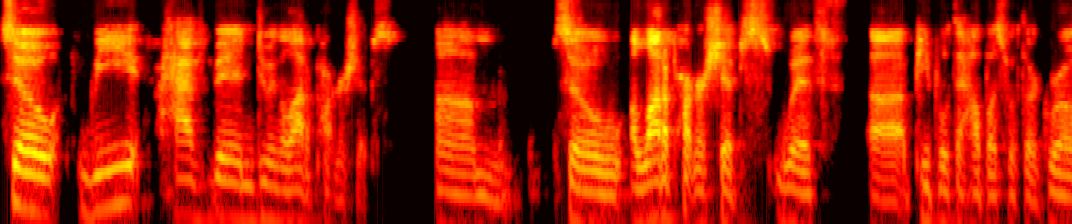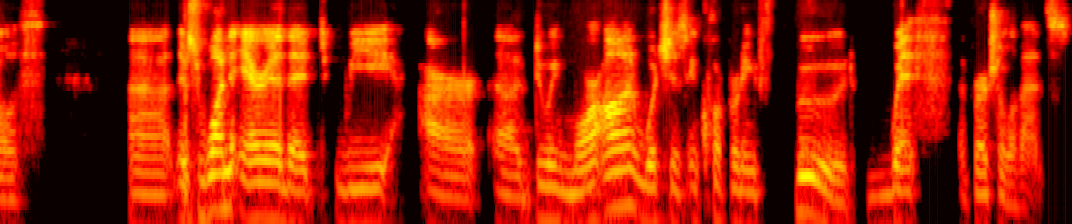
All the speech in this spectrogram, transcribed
So we have been doing a lot of partnerships. Um, so a lot of partnerships with uh, people to help us with our growth. Uh, there's one area that we are uh, doing more on, which is incorporating food with virtual events.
